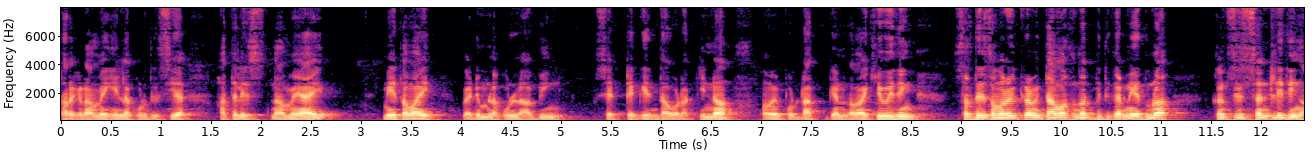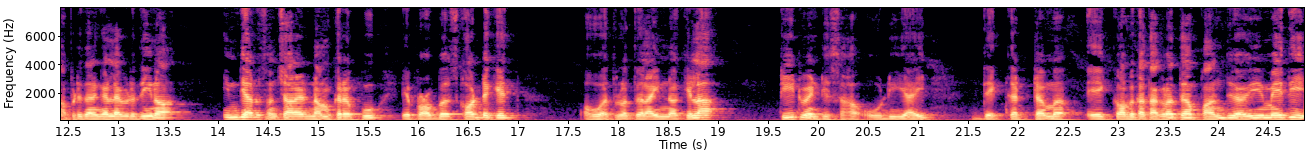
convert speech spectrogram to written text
තරග 9කින් ලකුණු 249යි මේ තමයි වැඩිම ලකුණු ලාභින් සෙට් එකකින් තව ගොඩක් ඉන්නවා. මම පොඩ්ඩක් ගැන තමයි කිව්වේ. ඉතින් සද්දේ සමර වික්‍රම ඉතාමත් හොඳට පිටිකරණය යෙදුනා කන්සිස්ටන්ට්ලි ඉතින් අපිට දැනගන්න ලැබිලා තියෙනවා ඉන්දියානු සංචාරයට නම් කරපු ඒ ප්‍රොබල් ස්කොඩ් එකෙත් ඔහු ඇතුළත් වෙලා ඉන්නවා කියලා T20 සහ ODI දෙකටම ඒක අපි කතා කරත් පන්දු වැවීමේදී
